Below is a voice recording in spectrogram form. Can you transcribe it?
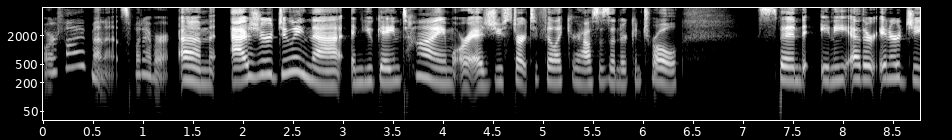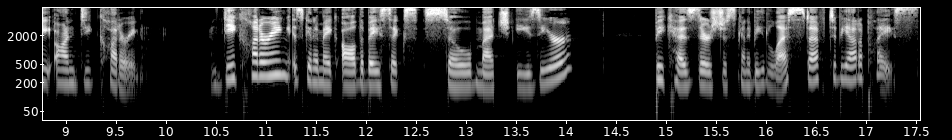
or five minutes, whatever. Um, as you're doing that and you gain time, or as you start to feel like your house is under control, spend any other energy on decluttering. Decluttering is going to make all the basics so much easier because there's just going to be less stuff to be out of place.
